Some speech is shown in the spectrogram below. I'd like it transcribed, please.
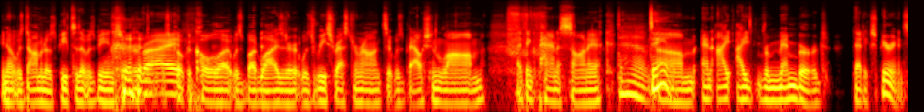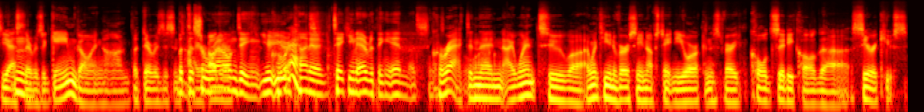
you know, it was Domino's Pizza that was being served. Right. It was Coca Cola. It was Budweiser. It was Reese Restaurants. It was Bausch and Lomb. I think Panasonic. Damn. Damn. Um, and I, I remembered that experience. Yes, there was a game going on, but there was this entire but the other- surrounding, you're, you're kind of taking everything in. At the same time. Correct. And then I went to uh, I went to university in upstate New York in this very cold city called uh, Syracuse.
